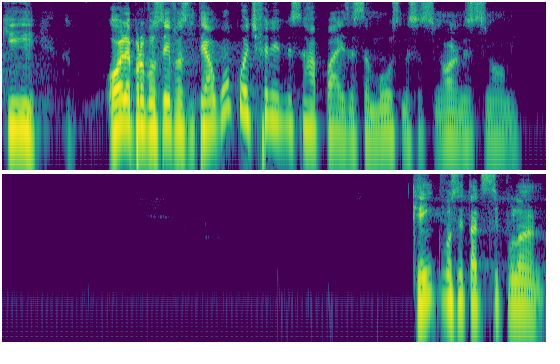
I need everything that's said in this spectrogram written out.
que olha para você e fala assim: tem alguma coisa diferente nesse rapaz, nessa moça, nessa senhora, nesse homem. Quem que você está discipulando?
